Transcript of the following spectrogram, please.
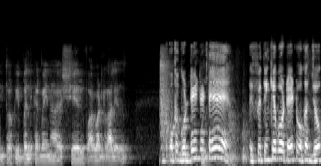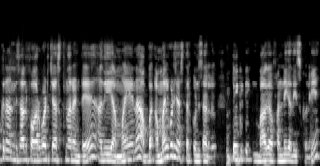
ఇంతవరకు ఇబ్బందికరమైన షేర్ ఫార్వర్డ్ రాలేదు. ఒక గుడ్ ఏంటంటే if you think about it ఒక జోక్ని అన్నిసార్లు ఫార్వర్డ్ చేస్తున్నారంటే అది అమ్మాయి అయినా అబ్బాయి అమ్మాయిలు కూడా చేస్తారు కొన్నిసార్లు. టేక్ ఇట్ బాగా ఫన్నీగా తీసుకుని.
